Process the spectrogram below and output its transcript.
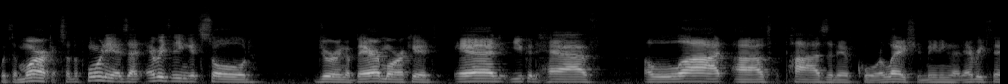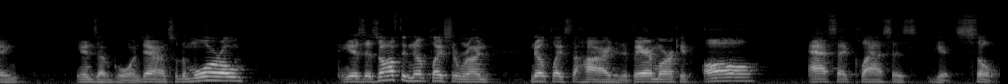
with the market. So the point is that everything gets sold during a bear market, and you could have a lot of positive correlation, meaning that everything ends up going down. So the moral is there's often no place to run, no place to hide. In a bear market, all asset classes get sold.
